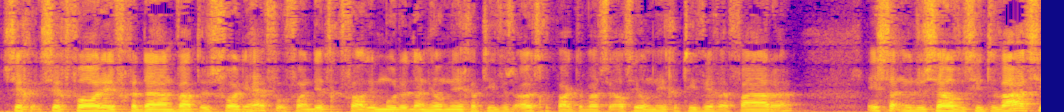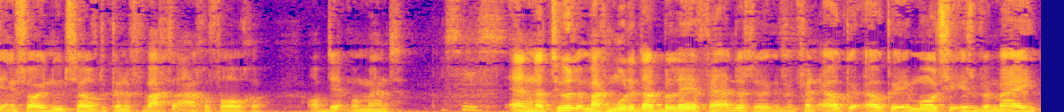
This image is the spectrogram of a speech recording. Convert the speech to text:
zich, zich voor heeft gedaan. Wat dus voor, die, hè, voor, voor in dit geval die moeder dan heel negatief is uitgepakt. En wat ze als heel negatief heeft ervaren. Is dat nu dezelfde situatie? En zou je nu hetzelfde kunnen verwachten aan gevolgen op dit moment? precies. En ja. natuurlijk mag moeder dat beleven. Hè? Dus ik vind elke, elke emotie is bij mij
